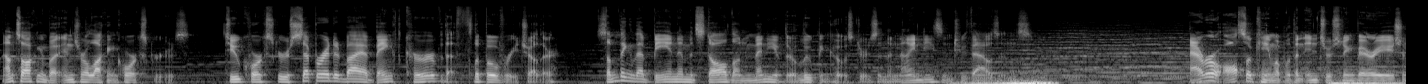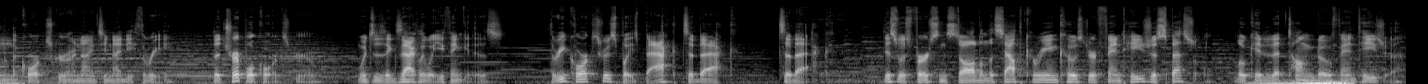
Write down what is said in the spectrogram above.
I'm talking about interlocking corkscrews, two corkscrews separated by a banked curve that flip over each other, something that B&M installed on many of their looping coasters in the 90s and 2000s. Arrow also came up with an interesting variation on the corkscrew in 1993, the triple corkscrew, which is exactly what you think it is. Three corkscrews placed back to back to back. This was first installed on the South Korean coaster Fantasia Special, located at Tongdo Fantasia.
